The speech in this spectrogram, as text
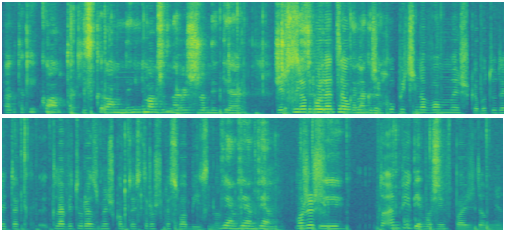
Tak, taki kąt, taki skromny. Nie mam na razie żadnych gier. Wiesz co, polecałbym ci kupić nową myszkę, bo tutaj tak klawiatura z myszką to jest troszkę słabizna. Wiem, wiem, wiem. Możesz I... do Empiku później wpaść do mnie.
